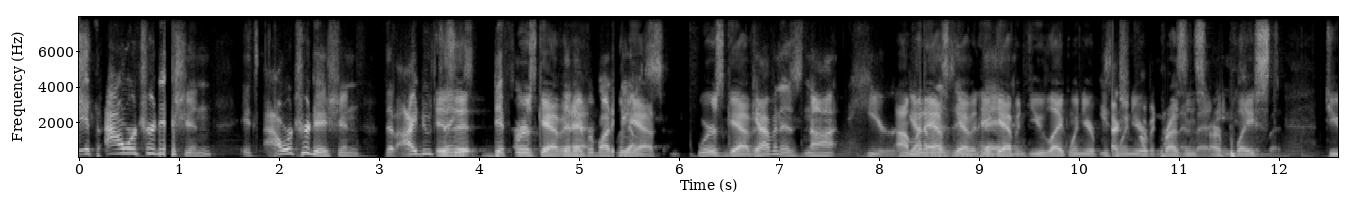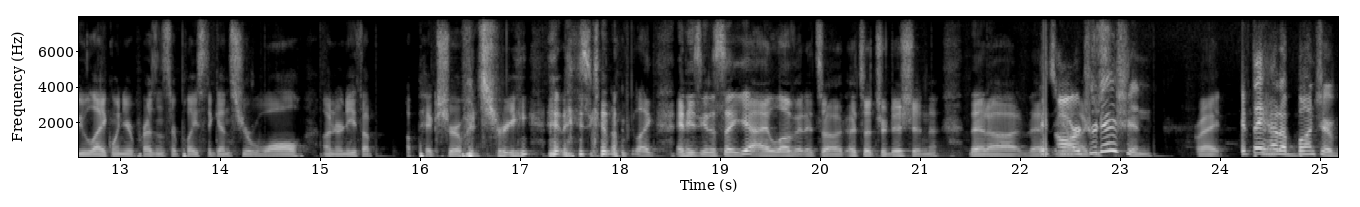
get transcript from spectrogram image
It's our tradition. It's our tradition that I do things it- different Where's Gavin? than at? everybody Let me else. Where's Gavin? Gavin is not here. I'm gonna ask Gavin. Hey, bed. Gavin, do you like when your He's when your probably not in presents are He needs to be in placed? Do you like when your presents are placed against your wall underneath a, a picture of a tree? And he's gonna be like, and he's gonna say, "Yeah, I love it. It's a it's a tradition that uh that It's you know, our just-" tradition. right? If they Yeah. had a bunch of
